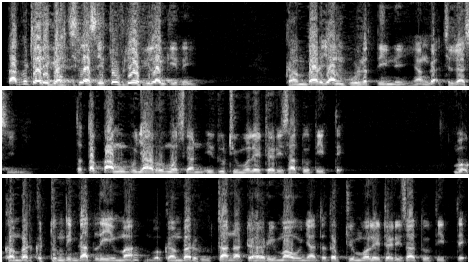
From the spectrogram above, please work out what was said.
Tapi dari nggak jelas itu beliau bilang gini, gambar yang bulat ini, yang nggak jelas ini, tetap kamu punya rumus kan? Itu dimulai dari satu titik. Mau gambar gedung tingkat lima, mau gambar hutan ada harimaunya, tetap dimulai dari satu titik.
